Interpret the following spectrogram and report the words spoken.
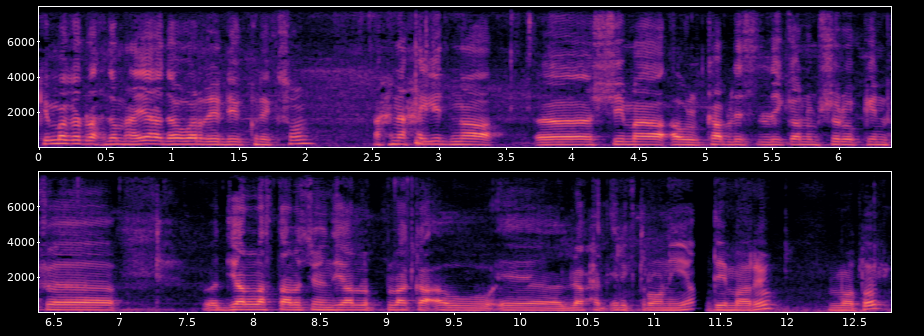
كما كتلاحظوا معايا هذا هو ال relais connexion. إحنا حيدنا آه، ال schéma أو ال câbles اللي كانوا مشروكين في ديال l'installation ديال البلاكا أو آه، اللوحه الالكترونيه ديماريو ال moteur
